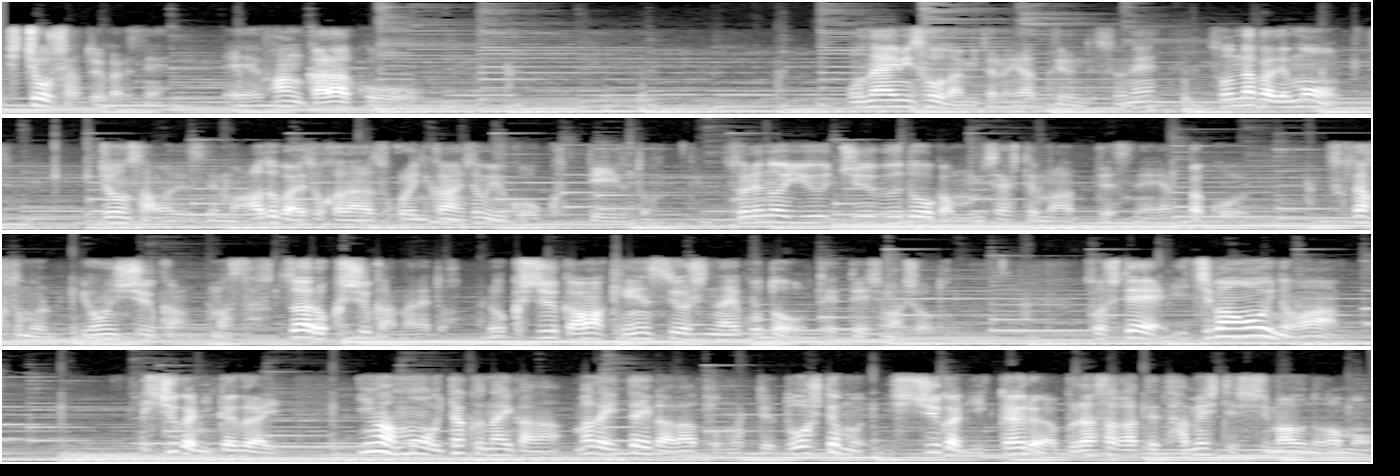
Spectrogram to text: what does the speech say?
う視聴者というかですね、えーファンからこうお悩み相談みたいなのをやってるんですよねその中でもジョンさんはですね、まあ、アドバイスを必ずこれに関してもよく送っていると。それの YouTube 動画も見させてもらってですね、やっぱこう、少なくとも4週間、まあ、普通は6週間だねと。6週間は懸垂をしないことを徹底しましょうと。そして、一番多いのは、1週間に1回ぐらい、今もう痛くないかな、まだ痛いかなと思って、どうしても1週間に1回ぐらいはぶら下がって試してしまうのがもう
